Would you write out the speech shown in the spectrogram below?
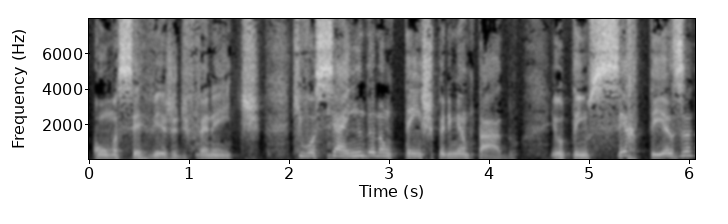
com uma cerveja diferente, que você ainda não tem experimentado. Eu tenho certeza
